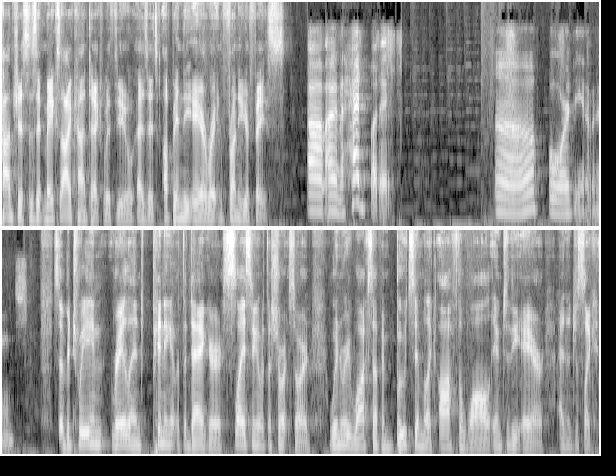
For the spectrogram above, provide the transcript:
conscious as it makes eye contact with you as it's up in the air right in front of your face. Um, I'm gonna headbutt it. Oh, four damage. So between Rayland pinning it with the dagger, slicing it with the short sword, Winry walks up and boots him like off the wall into the air, and then just like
